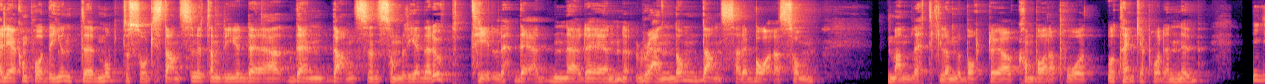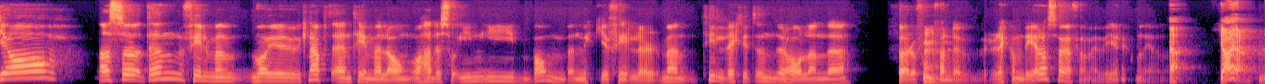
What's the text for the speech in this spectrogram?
Eller jag kom på, det är ju inte motorsågsdansen utan det är ju det, den dansen som leder upp till det. När det är en random dansare bara som man lätt glömmer bort och jag kom bara på att tänka på den nu. Ja, alltså den filmen var ju knappt en timme lång och hade så in i bomben mycket filler men tillräckligt underhållande för att mm. fortfarande mm. rekommenderas har jag för mig. Vi rekommenderar den. Ja. Ja, ja,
